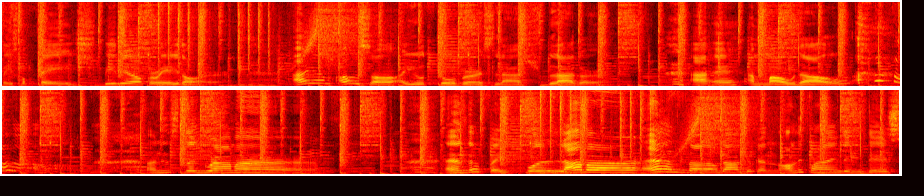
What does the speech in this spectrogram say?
Facebook page video creator. I am also a YouTuber slash blogger. I am a model. An Instagrammer and a faithful lover. And all of that you can only find in this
